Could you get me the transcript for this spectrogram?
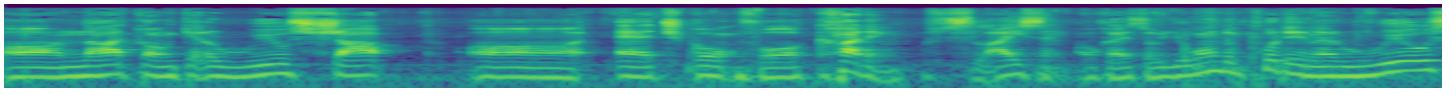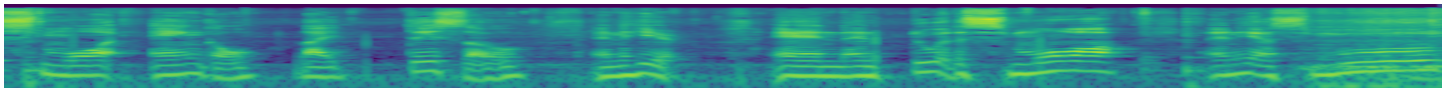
uh, not going to get a real sharp uh, edge going for cutting, slicing. Okay, so you want to put in a real small angle like this so and here. And then do it small and here smooth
